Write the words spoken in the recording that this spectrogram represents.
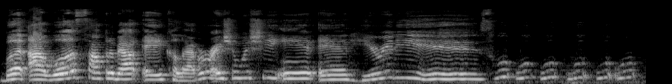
But I was talking about a collaboration with Shein and here it is. Whoop, whoop, whoop,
